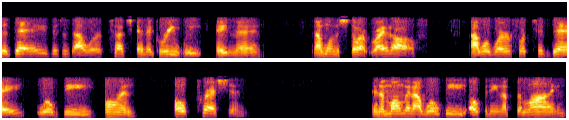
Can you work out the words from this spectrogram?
Today, this is our touch and agree week. Amen. And I want to start right off. Our word for today will be on oppression. In a moment, I will be opening up the lines.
